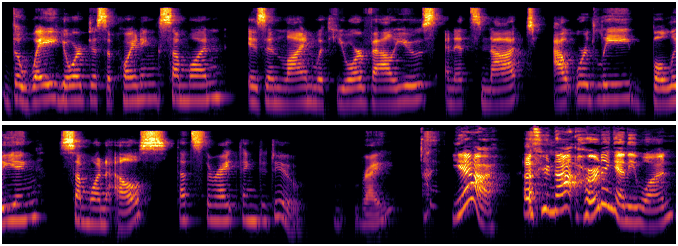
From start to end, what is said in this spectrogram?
the way you're disappointing someone is in line with your values and it's not outwardly bullying someone else, that's the right thing to do, right? Yeah. if you're not hurting anyone,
